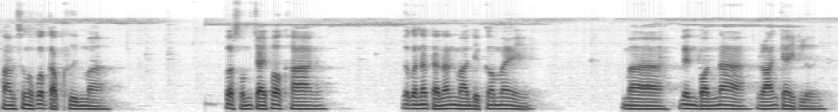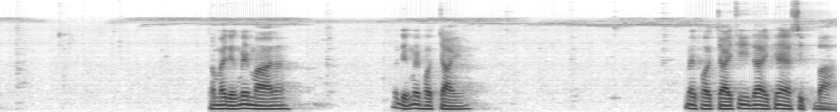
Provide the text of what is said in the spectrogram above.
ความสงบก็กลับคืนมา ก็สมใจพ่อค้านะ แล้วก็นับแต่นั้นมาเด็กก็ไม่มาเล่นบอลหน้าร้านแกอีกเลยทำไมเด็กไม่มานะเพราะเด็กไม่พอใจ ไม่พอใจที่ได้แค่สิบบาท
